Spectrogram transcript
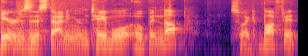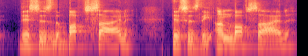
Here is this dining room table opened up so I can buff it. This is the buff side. This is the unbuff side.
